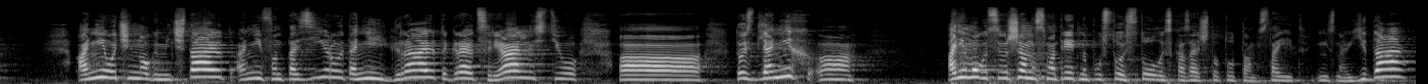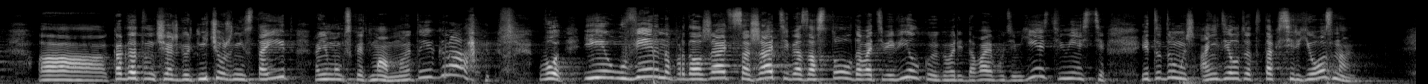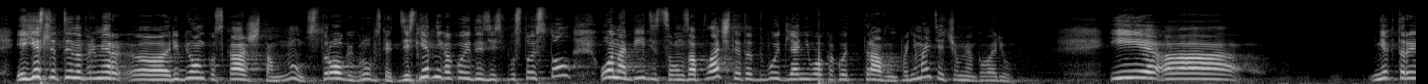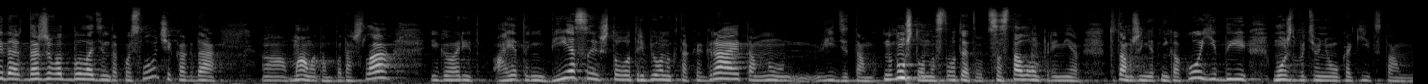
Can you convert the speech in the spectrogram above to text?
они очень много мечтают, они фантазируют, они играют, играют с реальностью. А, то есть для них а, они могут совершенно смотреть на пустой стол и сказать, что тут там стоит, не знаю, еда. А, когда ты начинаешь говорить, ничего же не стоит, они могут сказать, мам, ну это игра. Вот. И уверенно продолжать сажать тебя за стол, давать тебе вилку и говорить, давай будем есть вместе. И ты думаешь, они делают это так серьезно? И если ты, например, э, ребенку скажешь, там, ну, строго, грубо сказать, здесь нет никакой еды, здесь пустой стол, он обидится, он заплачет, это будет для него какой-то травмой. Понимаете, о чем я говорю? И а, некоторые, даже вот был один такой случай, когда а, мама там подошла и говорит, а это не бесы, что вот ребенок так играет, там, ну, видит там, ну, ну что у нас вот это вот со столом пример, то там же нет никакой еды, может быть, у него какие-то там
